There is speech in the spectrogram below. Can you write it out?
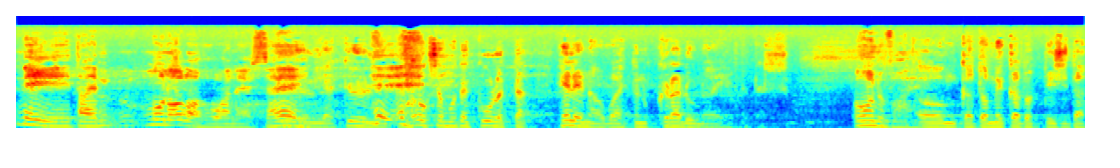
niin, tai mun olohuoneessa, ei. Kyllä, kyllä. Onko sä muuten kuullut, että Helena on vaihtanut gradun aihetta tässä? On vai? On, kato, me katsottiin sitä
